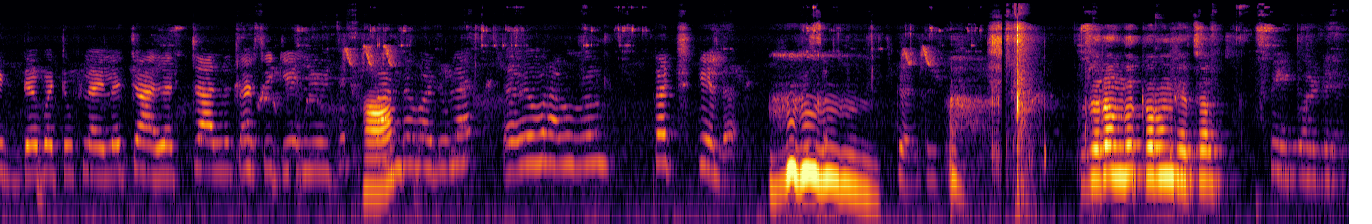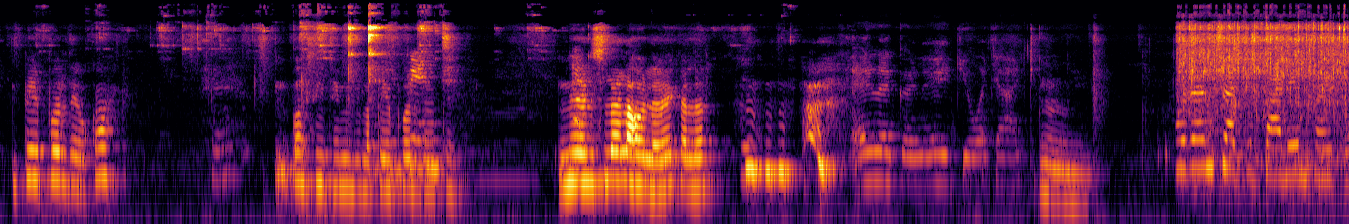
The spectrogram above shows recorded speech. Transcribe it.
एकदा बटरफ्लायला चालत चालत अशी गेली होती. हा. कांदा बाजूला टच केलं. तुझा रंग करून घे चल. पेपर डे पेपर देऊ का? बस इथे मी तुला पेपर देते. नेल्सला लावलं आहे कलर किंवा हम्म. पाणी भरतो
